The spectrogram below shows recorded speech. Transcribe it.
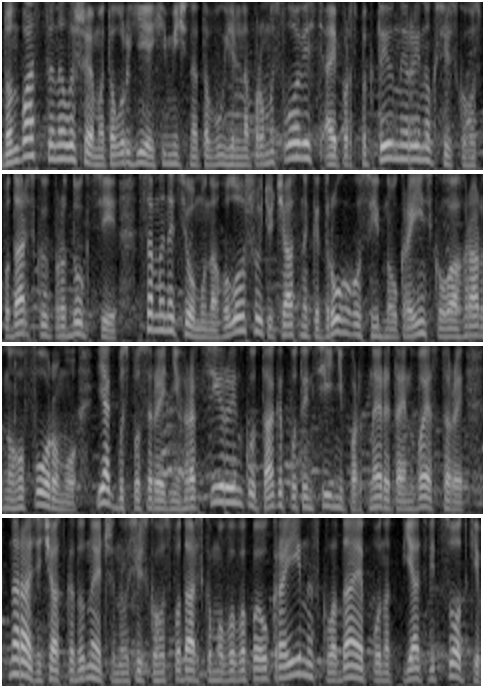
Донбас це не лише металургія, хімічна та вугільна промисловість, а й перспективний ринок сільськогосподарської продукції. Саме на цьому наголошують учасники другого східноукраїнського аграрного форуму, як безпосередні гравці ринку, так і потенційні партнери та інвестори. Наразі частка Донеччини у сільськогосподарському ВВП України складає понад 5%,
